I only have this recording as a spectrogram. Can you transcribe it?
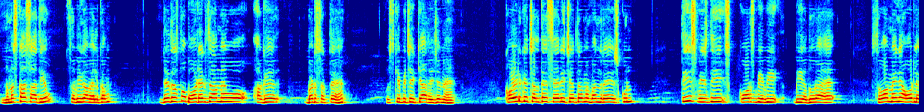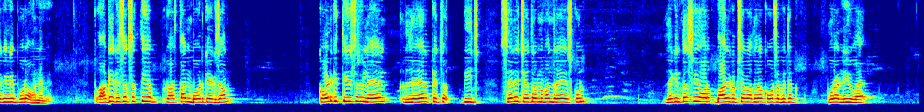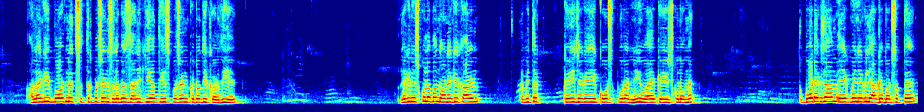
नमस्कार साथियों, सभी का वेलकम देख दोस्तों बोर्ड एग्ज़ाम है वो आगे बढ़ सकते हैं। उसके पीछे क्या रीज़न है? कोविड के चलते शहरी क्षेत्रों में बंद रहे स्कूल तीस फ़ीसदी कोर्स भी अभी, भी अधूरा है। सवा महीने और लगेंगे पूरा होने में। तो आगे खिसक सकती है राजस्थान बोर्ड के एग्ज़ाम कोविड की तीसरी लहर लहर के बीच शहरी क्षेत्रों में बंद रहे स्कूल लेकिन दसवीं और बारहवीं कक्षा का अधूरा कोर्स अभी तक पूरा नहीं हुआ है। हालाँकि बोर्ड ने सत्तर परसेंट सिलेबस जारी किया, तीस परसेंट कटौती कर दी है। लेकिन स्कूलें बंद होने के कारण अभी तक कई जगह ये कोर्स पूरा नहीं हुआ है, कई स्कूलों में। तो बोर्ड एग्ज़ाम एक महीने के लिए आगे बढ़ सकते हैं।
